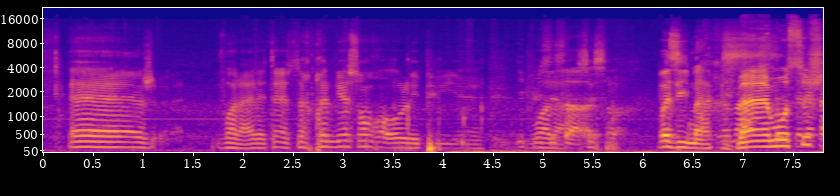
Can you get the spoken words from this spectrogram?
euh, je- voilà, elle, elle reprend bien son rôle et puis. euh, voilà, c'est ça. Vas-y, Max. Ben, moi aussi, je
